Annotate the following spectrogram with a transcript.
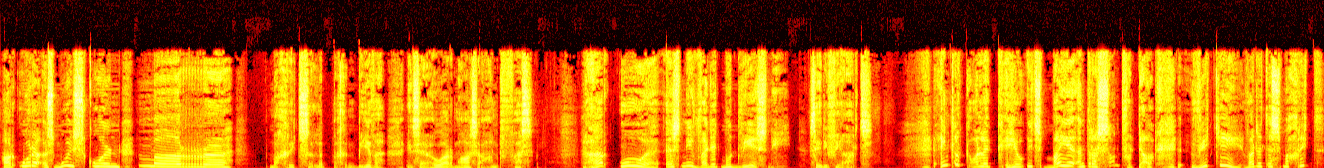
haar ore is mooi skoon, maar uh, Magriet se lip begin bewe en sy hou haar ma se hand vas. Haar oë is nie wat dit moet wees nie sê die veearts. Eintlik wil ek jou iets baie interessant vertel. Weet jy wat dit is, Magriet?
